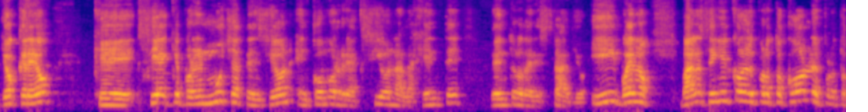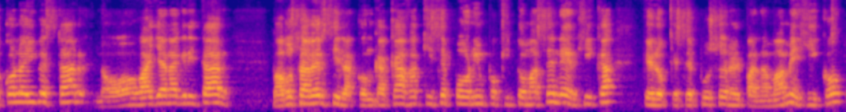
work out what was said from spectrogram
yo creo que sí hay que poner mucha atención en cómo reacciona la gente dentro del estadio. Y bueno, van a seguir con el protocolo, el protocolo ahí va a estar, no vayan a gritar. Vamos a ver si la CONCACAF aquí se pone un poquito más enérgica que lo que se puso en el Panamá, México,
